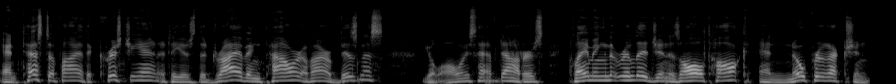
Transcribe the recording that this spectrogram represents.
and testify that Christianity is the driving power of our business, you'll always have doubters claiming that religion is all talk and no production.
